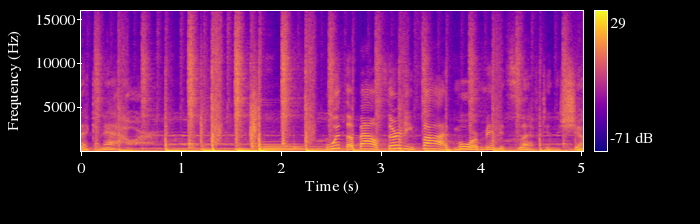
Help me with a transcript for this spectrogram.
Second hour with about 35 more minutes left in the show.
